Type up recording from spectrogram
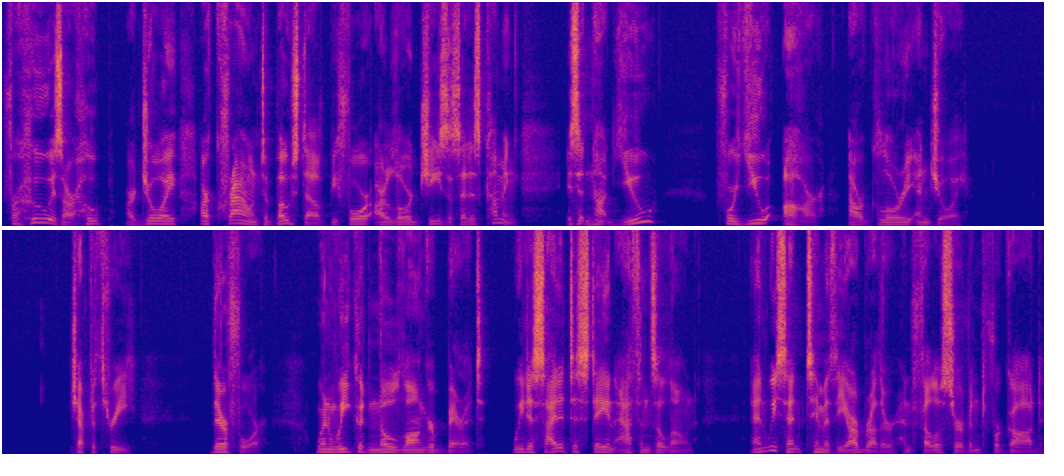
For who is our hope, our joy, our crown to boast of before our Lord Jesus at his coming? Is it not you? For you are our glory and joy. Chapter 3 Therefore, when we could no longer bear it, we decided to stay in Athens alone, and we sent Timothy, our brother and fellow servant for God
